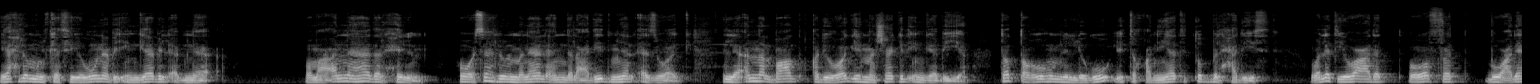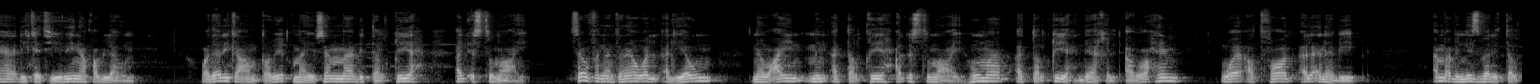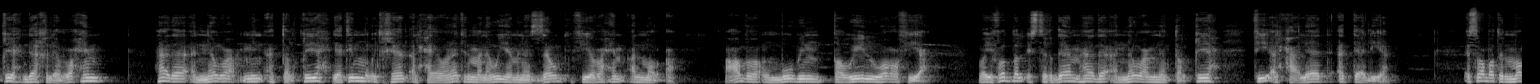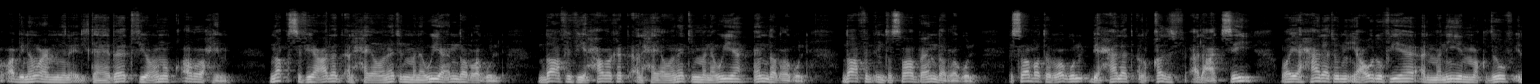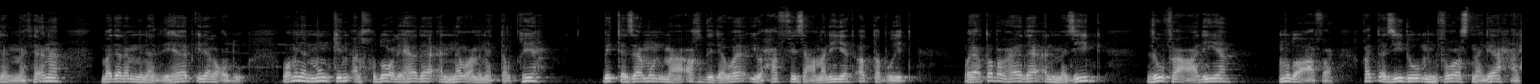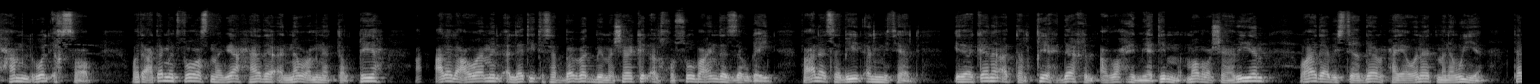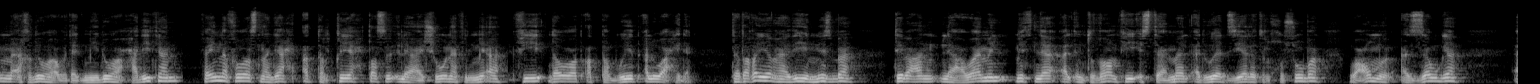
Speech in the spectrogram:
يحلم الكثيرون بإنجاب الأبناء. ومع أن هذا الحلم هو سهل المنال عند العديد من الأزواج إلا أن البعض قد يواجه مشاكل إنجابية تضطرهم للجوء لتقنيات الطب الحديث والتي وعدت ووفت بوعدها لكثيرين قبلهم وذلك عن طريق ما يسمى بالتلقيح الاصطناعي. سوف نتناول اليوم نوعين من التلقيح الاصطناعي هما التلقيح داخل الرحم وأطفال الأنابيب. أما بالنسبة للتلقيح داخل الرحم هذا النوع من التلقيح يتم إدخال الحيوانات المنوية من الزوج في رحم المرأة عبر أنبوب طويل ورفيع ويفضل استخدام هذا النوع من التلقيح في الحالات التالية. إصابة المرأة بنوع من الالتهابات في عنق الرحم نقص في عدد الحيوانات المنوية عند الرجل. ضعف في حركة الحيوانات المنوية عند الرجل. ضعف الانتصاب عند الرجل. إصابة الرجل بحالة القذف العكسي وهي حالة يعود فيها المني المقذوف إلى المثانة بدلا من الذهاب إلى العضو. ومن الممكن الخضوع لهذا النوع من التلقيح بالتزامن مع أخذ دواء يحفز عملية التبويض. ويعتبر هذا المزيج ذو فعالية مضاعفة. قد تزيد من فرص نجاح الحمل والإخصاب. وتعتمد فرص نجاح هذا النوع من التلقيح على العوامل التي تسببت بمشاكل الخصوبة عند الزوجين. فعلى سبيل المثال إذا كان التلقيح داخل الرحم يتم مرة شهريا وهذا باستخدام حيوانات منوية تم أخذها وتجميدها حديثا فإن فرص نجاح التلقيح تصل إلى 20% في دورة التبويض الواحدة. تتغير هذه النسبة تبعا لعوامل مثل الانتظام في استعمال أدوية زيادة الخصوبة وعمر الزوجة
